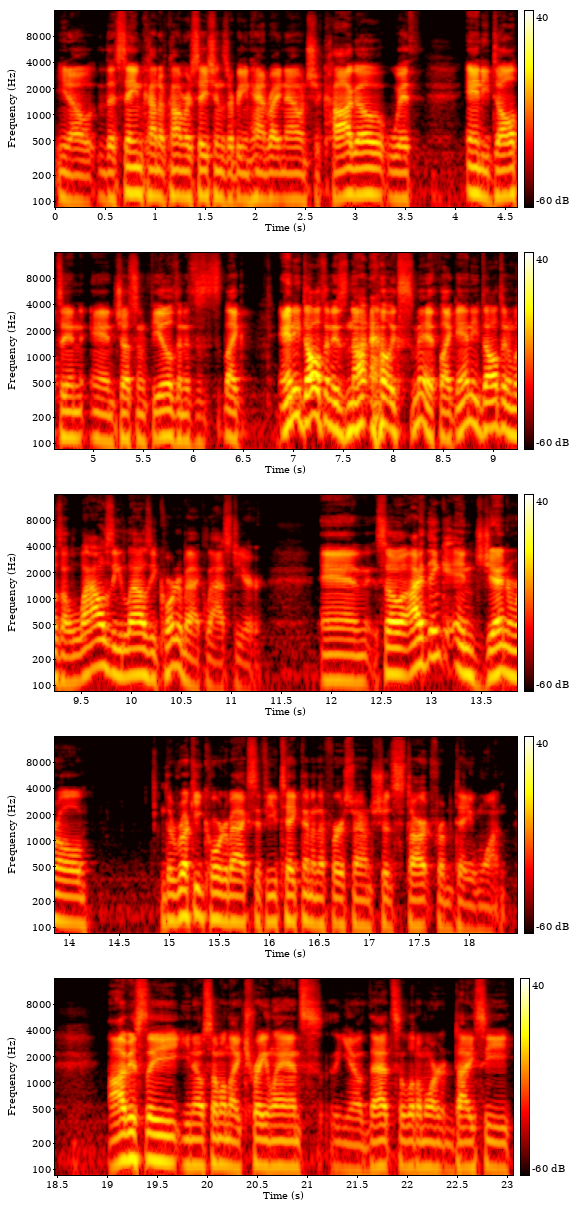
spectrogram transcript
You know, the same kind of conversations are being had right now in Chicago with Andy Dalton and Justin Fields, and it's like Andy Dalton is not Alex Smith. Like Andy Dalton was a lousy, lousy quarterback last year, and so I think in general, the rookie quarterbacks, if you take them in the first round, should start from day one. Obviously, you know someone like Trey Lance, you know that's a little more dicey.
